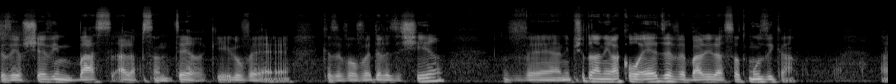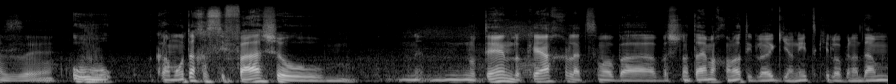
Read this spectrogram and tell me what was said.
כזה יושב עם בס על הפסנתר, כאילו, וכזה, ועובד על איזה שיר, ואני פשוט, אני רק רואה את זה ובא לי לעשות מוזיקה. אז אה, הוא, כמות החשיפה שהוא נותן, לוקח לעצמו בשנתיים האחרונות היא לא הגיונית, כאילו, הבן אדם...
